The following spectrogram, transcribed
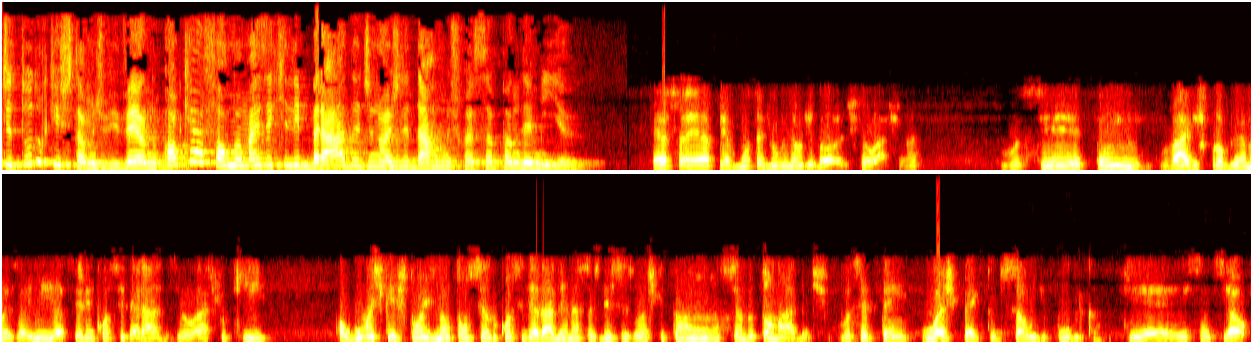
de tudo que estamos vivendo, qual é a forma mais equilibrada de nós lidarmos com essa pandemia? Essa é a pergunta de um milhão de dólares, que eu acho, né? Você tem vários problemas aí a serem considerados. Eu acho que algumas questões não estão sendo consideradas nessas decisões que estão sendo tomadas. Você tem o aspecto de saúde pública, que é essencial,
